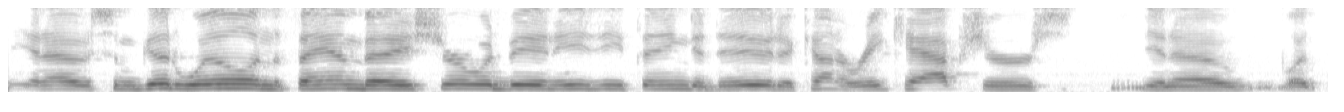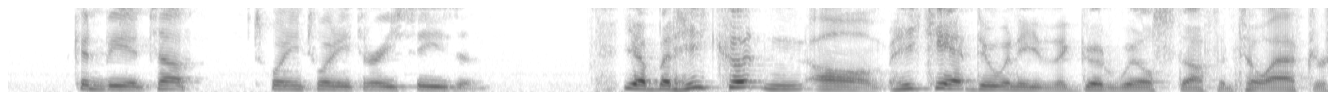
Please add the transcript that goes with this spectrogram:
you know, some goodwill in the fan base sure would be an easy thing to do to kind of recapture, you know, what could be a tough 2023 season. Yeah, but he couldn't. Um, he can't do any of the goodwill stuff until after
